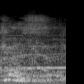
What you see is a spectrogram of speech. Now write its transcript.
Cause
